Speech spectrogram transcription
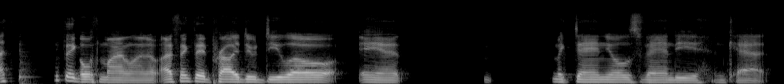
I think they go with my lineup. I think they'd probably do D'Lo and McDaniels, Vandy, and Cat.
